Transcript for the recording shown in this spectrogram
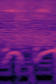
Woo!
